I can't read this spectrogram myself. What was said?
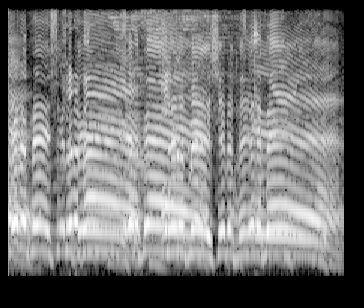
Şerefe. Şerefe. şerefe. şerefe. şerefe.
